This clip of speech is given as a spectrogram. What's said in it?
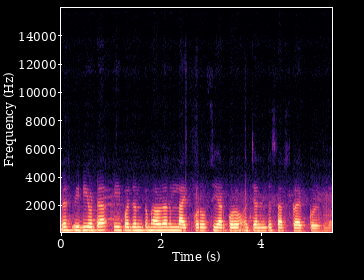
ব্যাস ভিডিওটা এই পর্যন্ত। ভালো লাগলে লাইক করো শেয়ার করো, আর চ্যানেলটা সাবস্ক্রাইব করে দিও।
